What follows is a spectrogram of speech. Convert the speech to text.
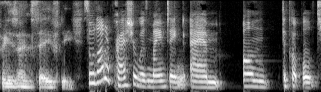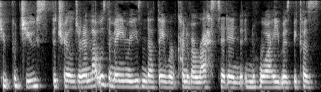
for his own safety. So a lot of pressure was mounting um, on the couple to produce the children, and that was the main reason that they were kind of arrested in, in Hawaii was because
